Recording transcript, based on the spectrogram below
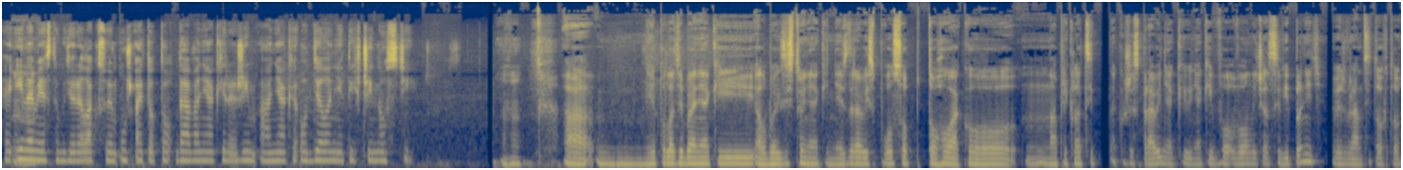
Hej, uh-huh. iné miesto, kde relaxujem, už aj toto dáva nejaký režim a nejaké oddelenie tých činností. Uh-huh. A mm, je podľa teba nejaký, alebo existuje nejaký nezdravý spôsob toho, ako mm, napríklad si akože spraviť nejaký, nejaký vo, voľný čas si vyplniť, vieš, v rámci tohto.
